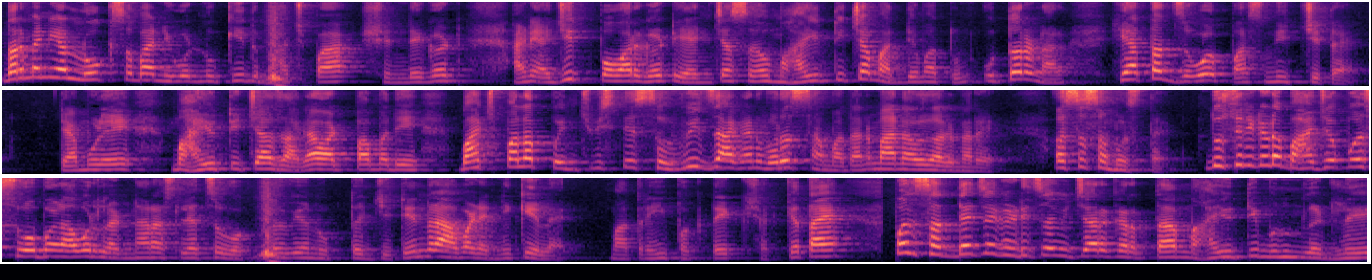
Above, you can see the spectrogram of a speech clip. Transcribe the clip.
दरम्यान या लोकसभा निवडणुकीत भाजपा शिंदे गट आणि अजित पवार गट यांच्यासह महायुतीच्या माध्यमातून उतरणार हे आता जवळपास निश्चित आहे. त्यामुळे महायुतीच्या जागा वाटपामध्ये भाजपाला पंचवीस ते सव्वीस जागांवरच समाधान मानावं लागणार आहे असं समजत आहे दुसरीकडे भाजप स्वबळावर लढणार असल्याचं वक्तव्य नुकतं जितेंद्र आव्हाड यांनी केलं आहे मात्र ही फक्त एक शक्यता आहे. पण सध्याच्या घडीचा विचार करता महायुती म्हणून लढले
